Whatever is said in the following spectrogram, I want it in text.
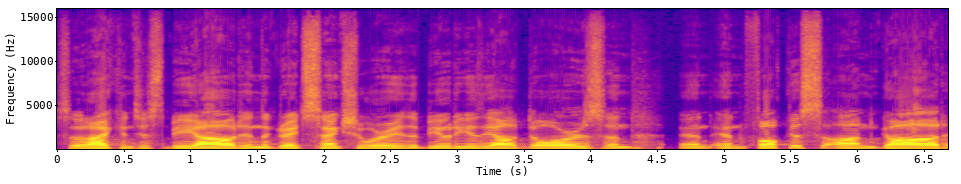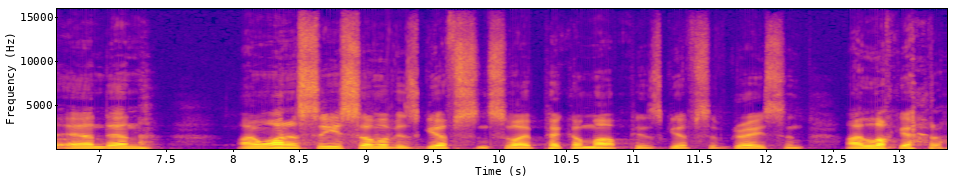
so that I can just be out in the great sanctuary, the beauty of the outdoors, and and and focus on God, and then I want to see some of his gifts, and so I pick them up, his gifts of grace, and I look at them.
